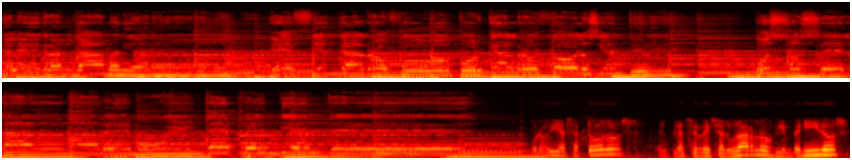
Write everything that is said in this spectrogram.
te alegran la mañana. Defiende al rojo porque al rojo lo siente. Vos sos el alma de muy independiente. Buenos días a todos, el placer de saludarlos, bienvenidos.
